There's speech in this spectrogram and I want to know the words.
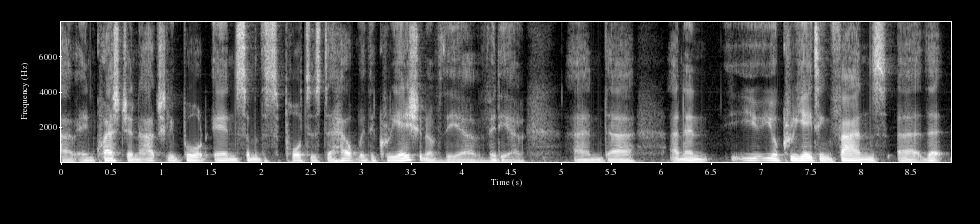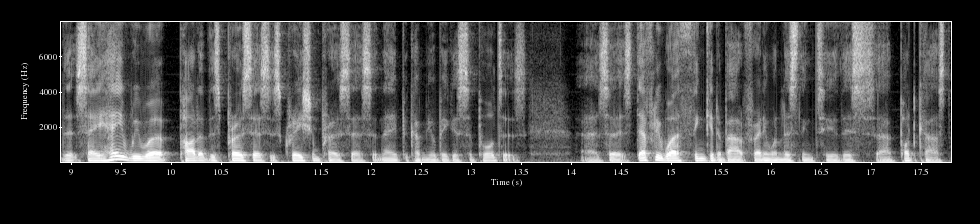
uh, in question actually brought in some of the supporters to help with the creation of the uh, video, and and then you, are creating fans uh, that that say, "Hey, we were part of this process, this creation process," and they become your biggest supporters. Uh, so it's definitely worth thinking about for anyone listening to this uh, podcast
